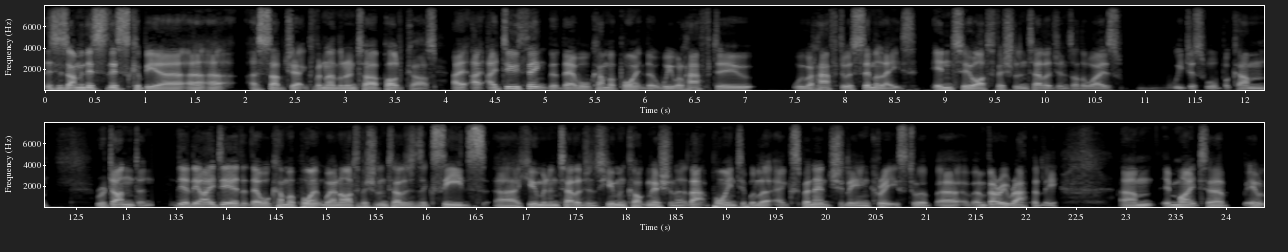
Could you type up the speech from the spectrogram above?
This is, I mean, this this could be a a, a subject of another entire podcast. I, I, I do think that there will come a point that we will have to we will have to assimilate into artificial intelligence. Otherwise, we just will become redundant. Yeah, the idea that there will come a point when artificial intelligence exceeds uh, human intelligence, human cognition. At that point, it will exponentially increase to a, uh, very rapidly. Um, it might uh, it'll,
